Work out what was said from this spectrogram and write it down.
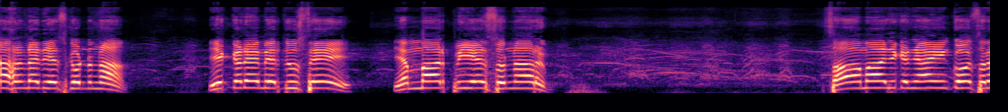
ఉదాహరణ తీసుకుంటున్నా. ఇక్కడే మీరు చూస్తే ఎంఆర్పిఎస్ ఉన్నారు. సామాజిక న్యాయం కోసం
